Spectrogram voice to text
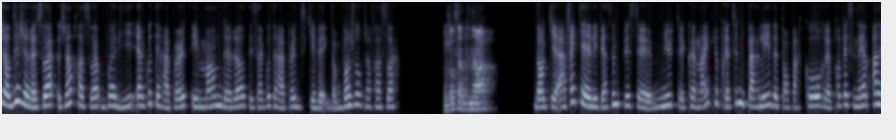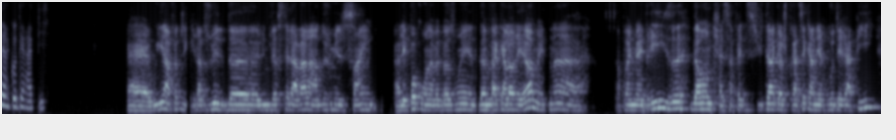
Aujourd'hui, je reçois Jean-François Boilier, ergothérapeute et membre de l'Ordre des ergothérapeutes du Québec. Donc, bonjour Jean-François. Bonjour Sabrina. Donc, euh, afin que les personnes puissent euh, mieux te connaître, pourrais-tu nous parler de ton parcours euh, professionnel en ergothérapie? oui, en fait, j'ai gradué de l'Université Laval en 2005, à l'époque où on avait besoin d'un baccalauréat. Maintenant, ça prend une maîtrise. Donc, ça fait 18 ans que je pratique en ergothérapie.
